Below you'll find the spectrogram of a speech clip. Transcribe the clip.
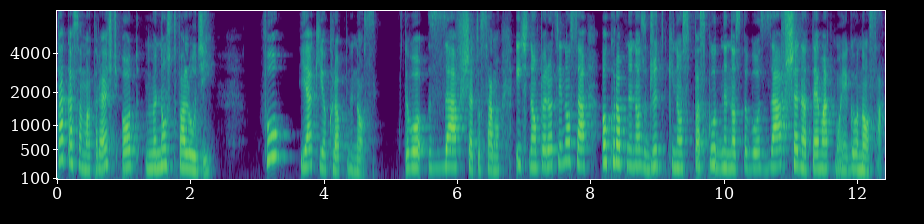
taka sama treść od mnóstwa ludzi. Fu, jaki okropny nos. To było zawsze to samo. Idź na operację nosa, okropny nos, brzydki nos, paskudny nos. To było zawsze na temat mojego nosa.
